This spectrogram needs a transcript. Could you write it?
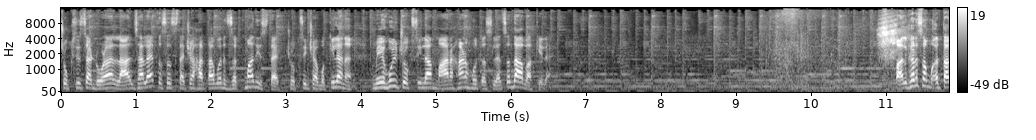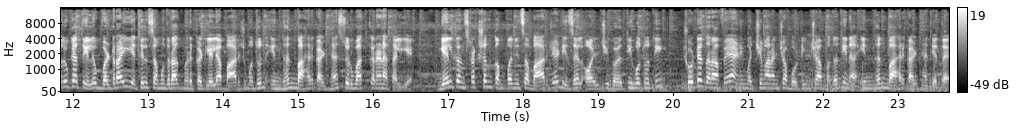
चोक्सीचा डोळा लाल झालाय तसंच त्याच्या हातावर जखमा दिसत आहेत चोक्सीच्या वकिलानं मेहुल चोक्सीला मारहाण होत असल्याचा दावा केलाय. पालघर सम- तालुक्यातील वडराई येथील समुद्रात भरकटलेल्या बार्जमधून इंधन बाहेर काढण्यास सुरुवात करण्यात आली आहे. गेल कन्स्ट्रक्शन कंपनीचं बार्ज आहे डिझेल ऑइलची गळती होत होती. छोटे तराफे आणि मच्छीमारांच्या बोटींच्या मदतीनं इंधन बाहेर काढण्यात येत आहे.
